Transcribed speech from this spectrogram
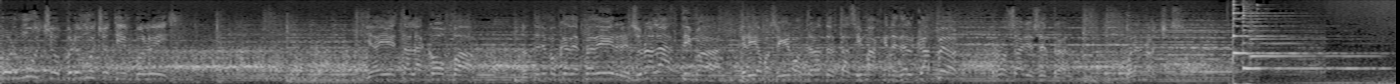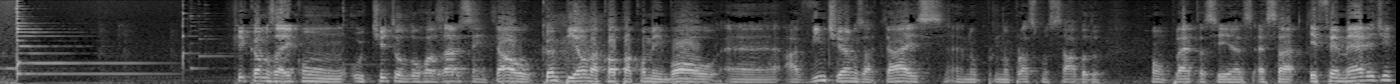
por mucho, pero mucho tiempo, Luis. Y ahí está la copa. Nos tenemos que despedir. Es una lástima. Queríamos seguir mostrando estas imágenes del campeón Rosario Central. Buenas noches. Ficamos aí com o título do Rosário Central, campeão da Copa Comembol é, há 20 anos atrás. É, no, no próximo sábado completa-se essa efeméride.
